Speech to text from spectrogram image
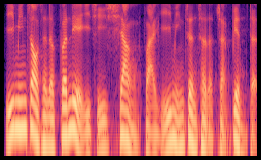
移民造成的分裂以及向反移民政策的转变等。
